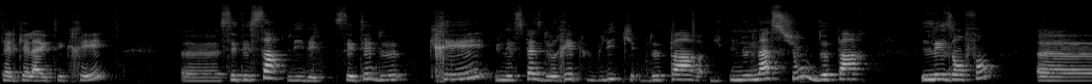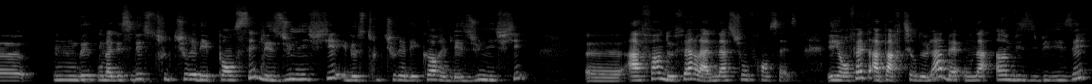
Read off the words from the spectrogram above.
telle qu'elle a été créée, euh, c'était ça l'idée. C'était de créer une espèce de république de par une nation, de par les enfants. Euh, on, a décidé de structurer des pensées, de les unifier et de structurer des corps et de les unifier euh, afin de faire la nation française. Et en fait, à partir de là, ben, on a invisibilisé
